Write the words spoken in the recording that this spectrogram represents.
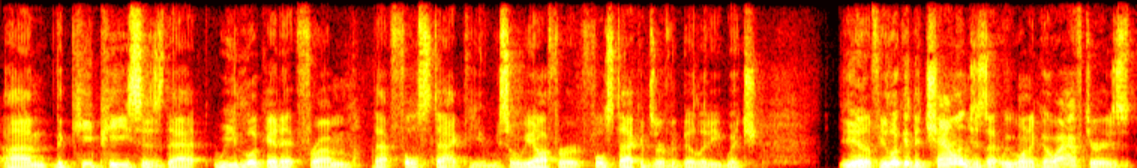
Um, the key piece is that we look at it from that full stack view. So we offer full stack observability, which you know, if you look at the challenges that we want to go after is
